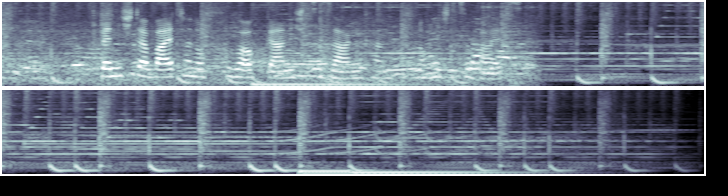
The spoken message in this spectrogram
wenn ich da weiter noch überhaupt gar nichts zu sagen kann, noch nicht so weiß.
